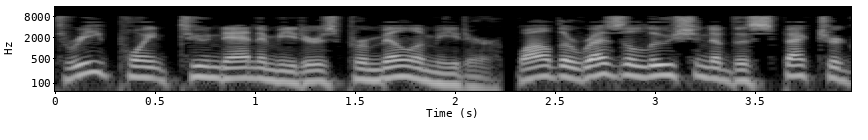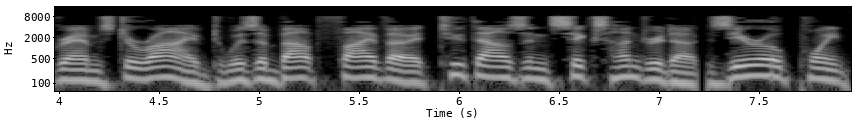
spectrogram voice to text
3.2 nanometers per millimeter, while the resolution of the spectrograms derived was about 5 A at 2600 A, 0.5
